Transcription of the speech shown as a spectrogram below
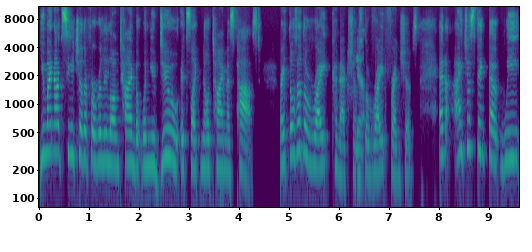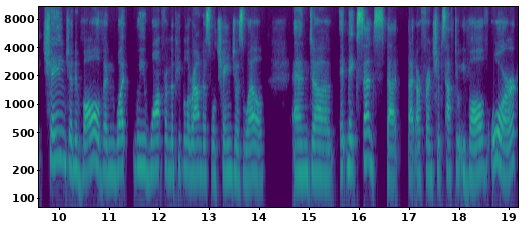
you might not see each other for a really long time but when you do it's like no time has passed right? Those are the right connections, yeah. the right friendships. And I just think that we change and evolve, and what we want from the people around us will change as well. And uh, it makes sense that that our friendships have to evolve or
